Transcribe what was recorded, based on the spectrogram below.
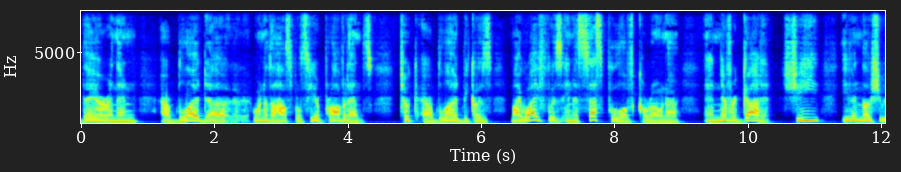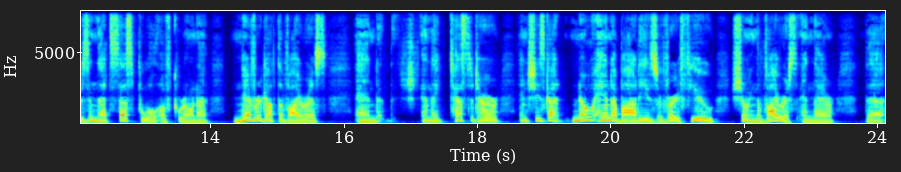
there. And then our blood, uh, one of the hospitals here, Providence, took our blood because my wife was in a cesspool of corona and never got it. She, even though she was in that cesspool of corona, never got the virus. And and they tested her, and she's got no antibodies or very few showing the virus in there. The,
